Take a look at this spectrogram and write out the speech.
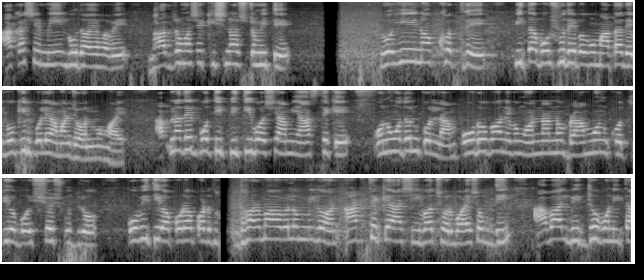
আকাশে মেঘ উদয় হবে, ভাদ্র মাসে কৃষ্ণ অষ্টমীতে রোহিণী নক্ষত্রে পিতা বসুদেব এবং মাতা দেবকীর কোলে আমার জন্ম হয়। আপনাদের প্রতি প্রীতিবশে আমি আজ থেকে অনুমোদন করলাম পৌরগণ এবং অন্যান্য ব্রাহ্মণ, ক্ষত্রিয়, বৈশ্য, শূদ্র, প্রভৃতি, অপরাপর ধর্মাবলম্বীগণ আট থেকে আশি বছর বয়স অবধি আবাল বৃদ্ধ বনিতা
